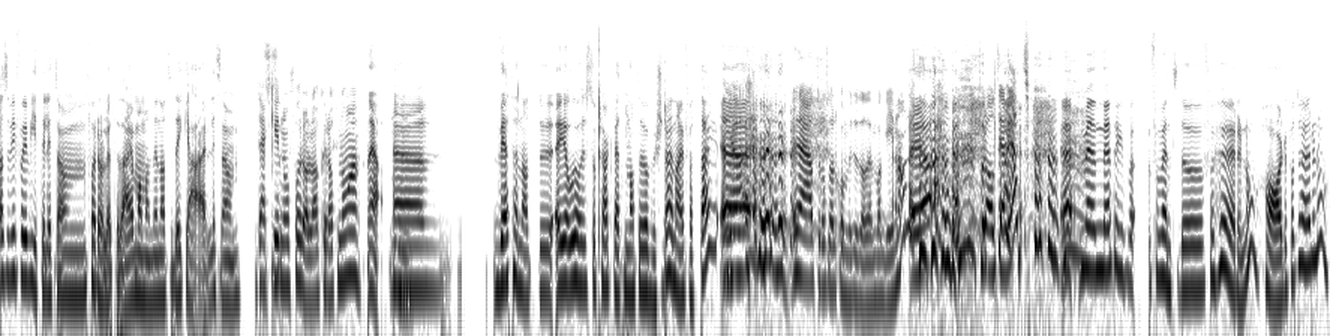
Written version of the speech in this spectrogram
Altså vi får jo vite litt om forholdet til deg og mammaen din, at det ikke er liksom Det er ikke noe forhold akkurat nå. Ja. Mm. Uh, vet henne at du eh, Jo, så klart vet henne at det var bursdag. Hun har jo født deg. Eh, Jeg, har tross alt kommet ut av den vaginaen. For alt jeg vet. Men jeg tenker på Forventer du å få høre noe? Har du fått høre noe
